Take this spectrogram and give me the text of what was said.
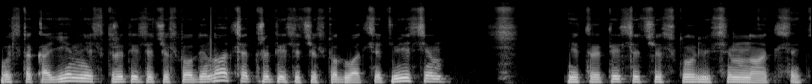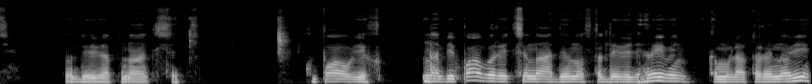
Ось така ємність 3111, 3128 і 3118, 119. Купав їх на біпавері, ціна 99 гривень, акумулятори нові.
